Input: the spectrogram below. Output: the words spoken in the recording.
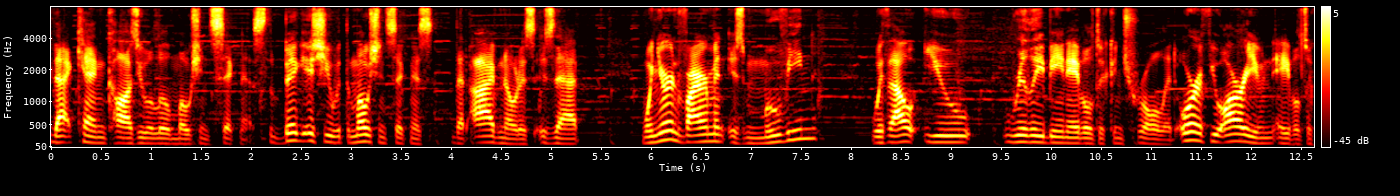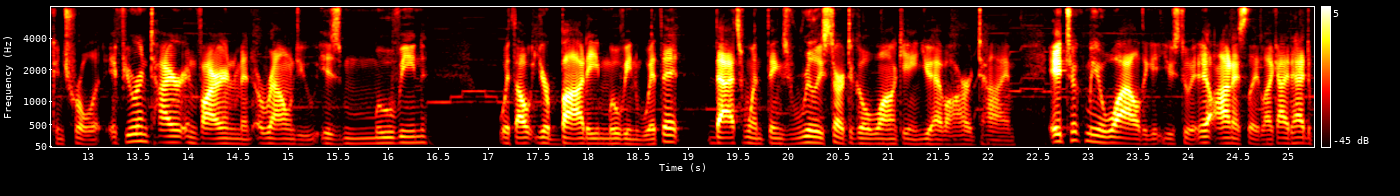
that can cause you a little motion sickness. The big issue with the motion sickness that I've noticed is that when your environment is moving without you really being able to control it, or if you are even able to control it, if your entire environment around you is moving without your body moving with it, that's when things really start to go wonky and you have a hard time. It took me a while to get used to it. It- honestly, like I'd had to,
